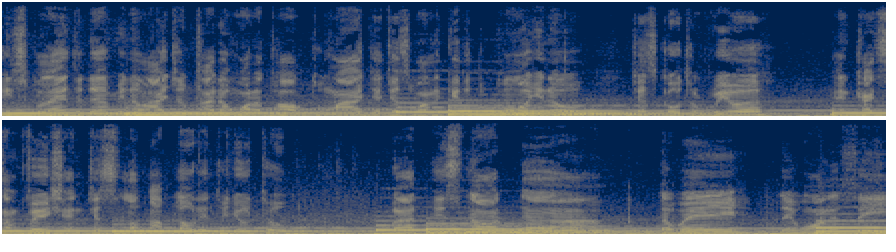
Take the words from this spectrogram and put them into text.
explained to them you know I just I don't want to talk too much I just want to get to the point you know just go to river and catch some fish and just upload it to YouTube but it's not uh, the way they want to see.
